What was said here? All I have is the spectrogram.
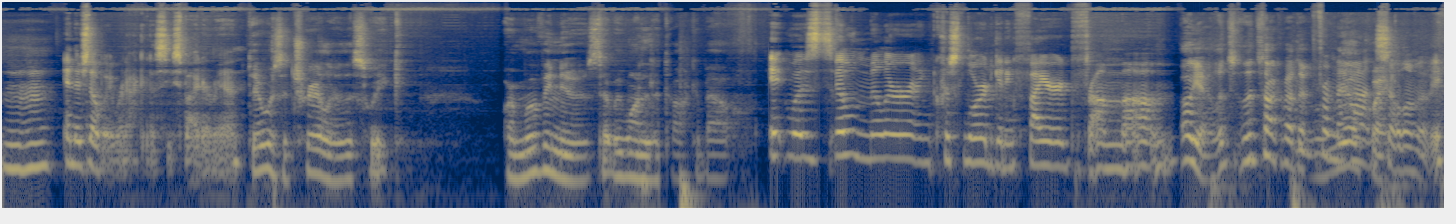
Mm-hmm. And there's no way we're not going to see Spider Man. There was a trailer this week, or movie news that we wanted to talk about. It was Phil Miller and Chris Lord getting fired from um, Oh yeah, let's let's talk about that from the real Han quick Solo movie.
